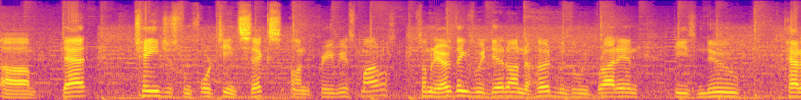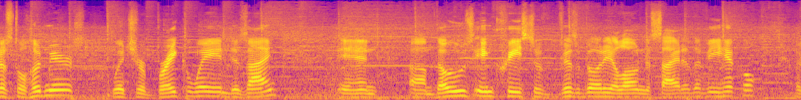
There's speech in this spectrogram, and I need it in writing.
Um, that changes from 14.6 on the previous models. Some of the other things we did on the hood was we brought in these new pedestal hood mirrors, which are breakaway in design and um, those increase the visibility along the side of the vehicle. A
